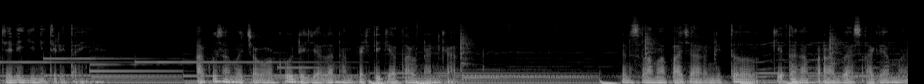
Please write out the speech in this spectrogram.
Jadi gini ceritanya. Aku sama cowokku udah jalan hampir tiga tahunan kak dan selama pacaran itu kita nggak pernah bahas agama.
